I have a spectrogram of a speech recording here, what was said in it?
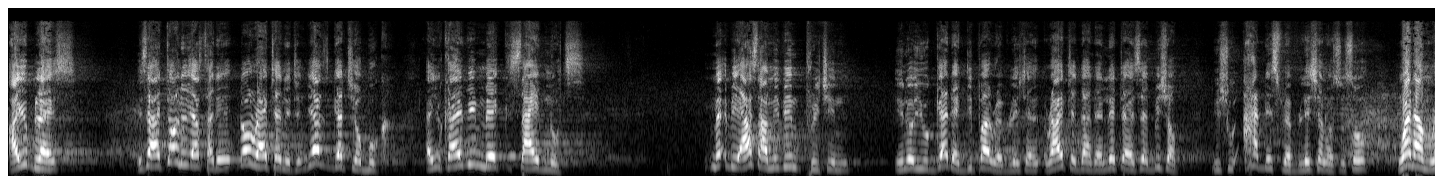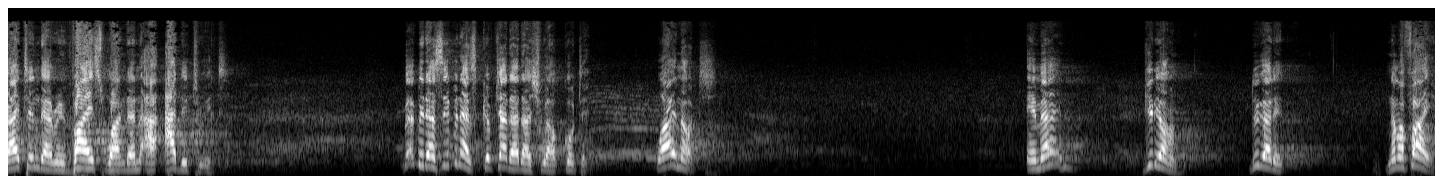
Are you blessed? He said, I told you yesterday, don't write anything. Just get your book. And you can even make side notes. Maybe as I'm even preaching, you know, you get a deeper revelation. Write it down, then later I say, Bishop, you should add this revelation also. So when I'm writing the revised one, then I add it to it. Maybe there's even a scripture that I should have quoted. Why not? Amen. Gideon, look at it. Number five,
